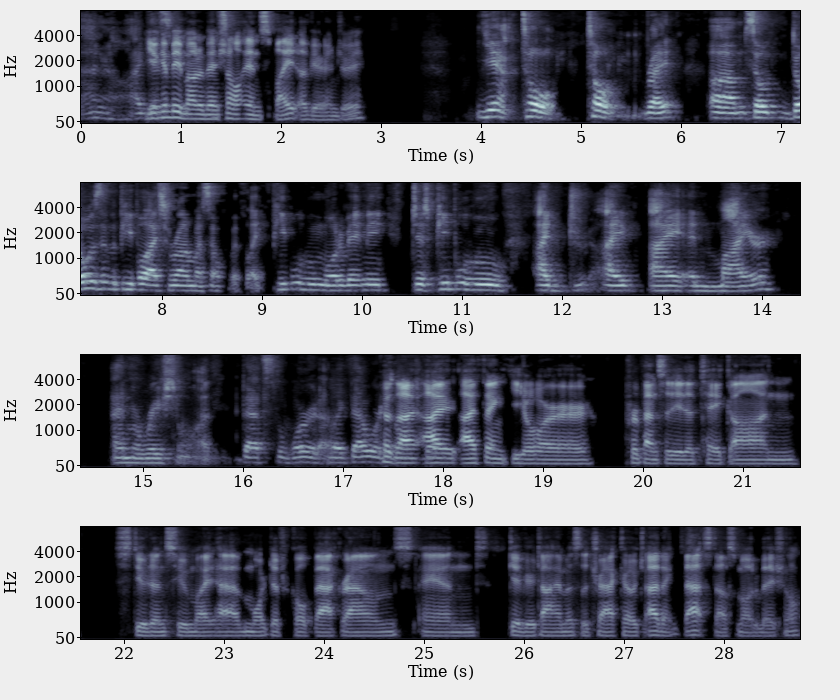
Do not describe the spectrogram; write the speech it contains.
I don't know. I You can be motivational in spite of your injury. yeah, totally, totally, right? Um, so those are the people I surround myself with, like people who motivate me, just people who I I I admire, admirational. I, that's the word. I like that word Because I. I, I think your propensity to take on students who might have more difficult backgrounds and give your time as the track coach, I think that stuff's motivational.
